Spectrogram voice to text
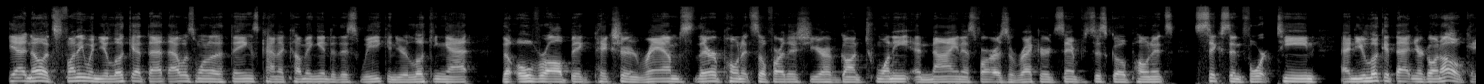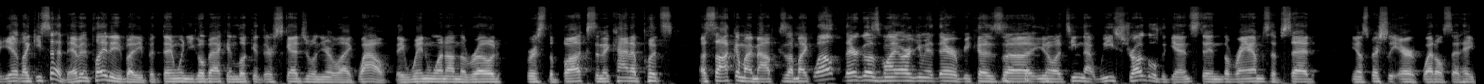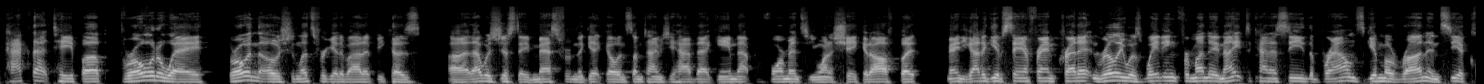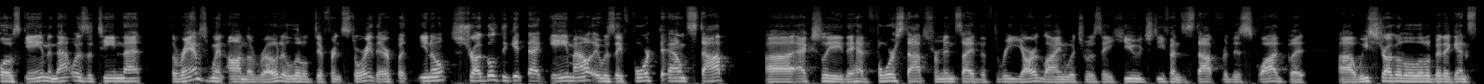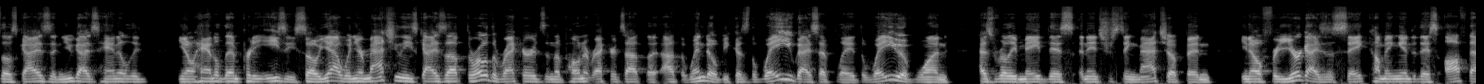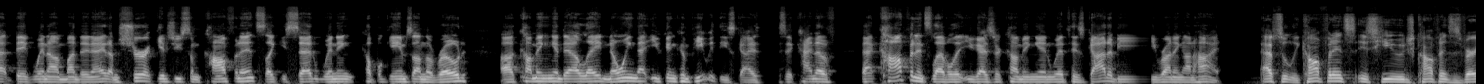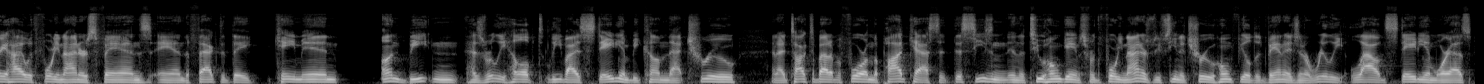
Yeah, no, it's funny when you look at that. That was one of the things kind of coming into this week, and you're looking at the overall big picture. And Rams, their opponents so far this year have gone 20 and 9 as far as a record. San Francisco opponents, 6 and 14. And you look at that and you're going, oh, okay, yeah, like you said, they haven't played anybody. But then when you go back and look at their schedule and you're like, wow, they win one on the road versus the Bucks. And it kind of puts a sock in my mouth because I'm like, well, there goes my argument there because, uh, you know, a team that we struggled against and the Rams have said, you know, especially Eric Weddle said, hey, pack that tape up, throw it away, throw it in the ocean. Let's forget about it because uh, that was just a mess from the get go. And sometimes you have that game, that performance, and you want to shake it off. But man, you got to give San Fran credit and really was waiting for Monday night to kind of see the Browns give them a run and see a close game. And that was a team that the Rams went on the road, a little different story there, but you know, struggled to get that game out. It was a fourth down stop. Uh, actually, they had four stops from inside the three yard line, which was a huge defensive stop for this squad. But uh, we struggled a little bit against those guys, and you guys handled it you know, handled them pretty easy. So yeah, when you're matching these guys up, throw the records and the opponent records out the out the window because the way you guys have played, the way you have won has really made this an interesting matchup. And you know, for your guys' sake, coming into this off that big win on Monday night, I'm sure it gives you some confidence, like you said, winning a couple games on the road, uh, coming into LA, knowing that you can compete with these guys. It kind of that confidence level that you guys are coming in with has got to be running on high. Absolutely. Confidence is huge. Confidence is very high with 49ers fans. And the fact that they came in unbeaten has really helped Levi's Stadium become that true. And I talked about it before on the podcast that this season, in the two home games for the 49ers, we've seen a true home field advantage in a really loud stadium. Whereas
